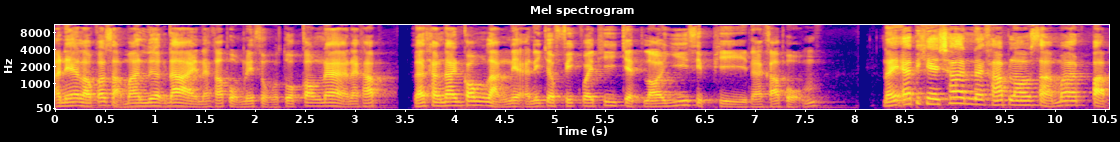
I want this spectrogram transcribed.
อันนี้เราก็สามารถเลือกได้นะครับผมในส่วนของตัวกล้องหน้านะครับและทางด้านกล้องหลังเนี่ยอันนี้จะฟิกไว้ที่ 720p นะครับผมในแอปพลิเคชันนะครับเราสามารถปรับ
